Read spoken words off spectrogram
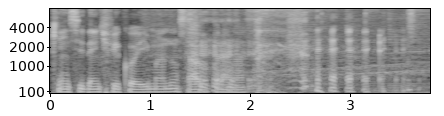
Quem se identificou aí, manda um salve pra nós.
